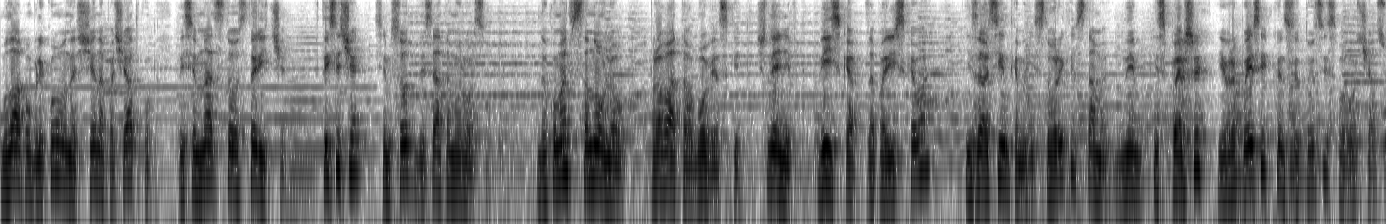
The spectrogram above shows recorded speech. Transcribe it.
була опублікована ще на початку 18 століття в 1710 році. Документ встановлював права та обов'язки членів війська Запорізького і за оцінками істориків став одним із перших європейських конституцій свого часу.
